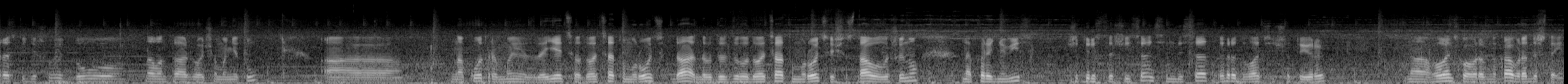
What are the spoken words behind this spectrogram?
Зараз підійшли до навантажувача Маніту, на котре ми, здається, у 20-му році, да, у 20-му році ще ставили шину на передню вісь 460-70 R24 на голландського виробника в Вредештейн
